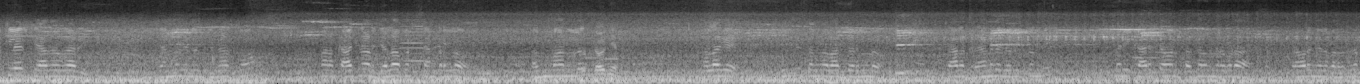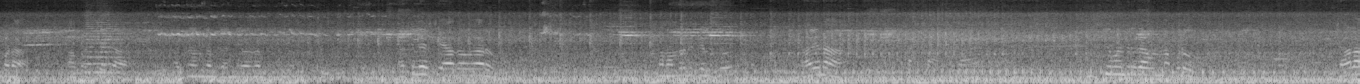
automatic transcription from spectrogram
అఖిలేష్ యాదవ్ గారి జన్మదిన దినోత్సవం మన కాకినాడ జిల్లా పరిషత్ సెంటర్లో అభిమానులు అలాగే బీసీ సంఘాల ఆధ్వర్యంలో చాలా గ్రాండ్గా జరుగుతుంది. మరి ఈ కార్యక్రమాన్ని పెద్దలందరూ కూడా రావడం మీద వారందరూ కూడా ఆ ప్రత్యేక అభినందనలు ధన్యవాదాలు అఖిలేష్ యాదవ్ గారు మనందరికీ తెలుసు ఆయన ముఖ్యమంత్రిగా ఉన్నప్పుడు చాలా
